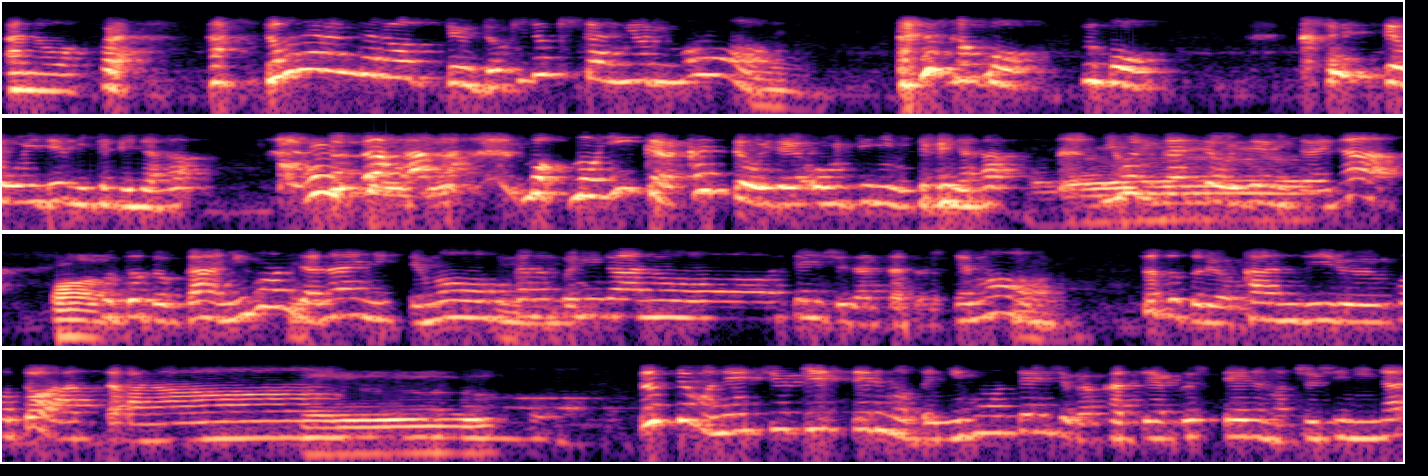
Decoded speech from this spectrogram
あのほらあどうなるんだろうっていうドキドキ感よりも、うん。あのもうもう帰っておいでみたいな。もうもういいから帰っておいで、お家にみたいな、日本に帰っておいでみたいなはこととか、日本じゃないにしても、うん。他の国のあの選手だったとしても、うんちょっとそれを感じることはあったかな。どうしてもね、中継しているのって日本選手が活躍しているの中心になっ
